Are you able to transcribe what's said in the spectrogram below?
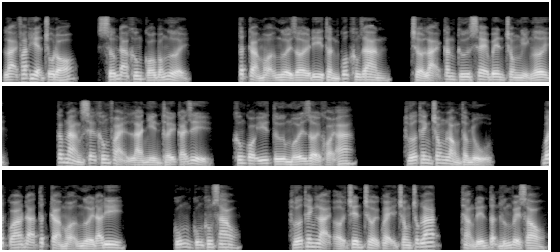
lại phát hiện chỗ đó, sớm đã không có bóng người. Tất cả mọi người rời đi thần quốc không gian, trở lại căn cứ xe bên trong nghỉ ngơi. Các nàng sẽ không phải là nhìn thấy cái gì, không có ý tứ mới rời khỏi a. Hứa thanh trong lòng thầm đủ. Bất quá đã tất cả mọi người đã đi, cũng cũng không sao. Hứa thanh lại ở trên trời quậy trong chốc lát, thẳng đến tận hứng về sau.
